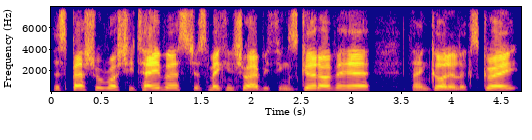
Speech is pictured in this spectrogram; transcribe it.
the special Rosh Tevis, just making sure everything's good over here. Thank God it looks great.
